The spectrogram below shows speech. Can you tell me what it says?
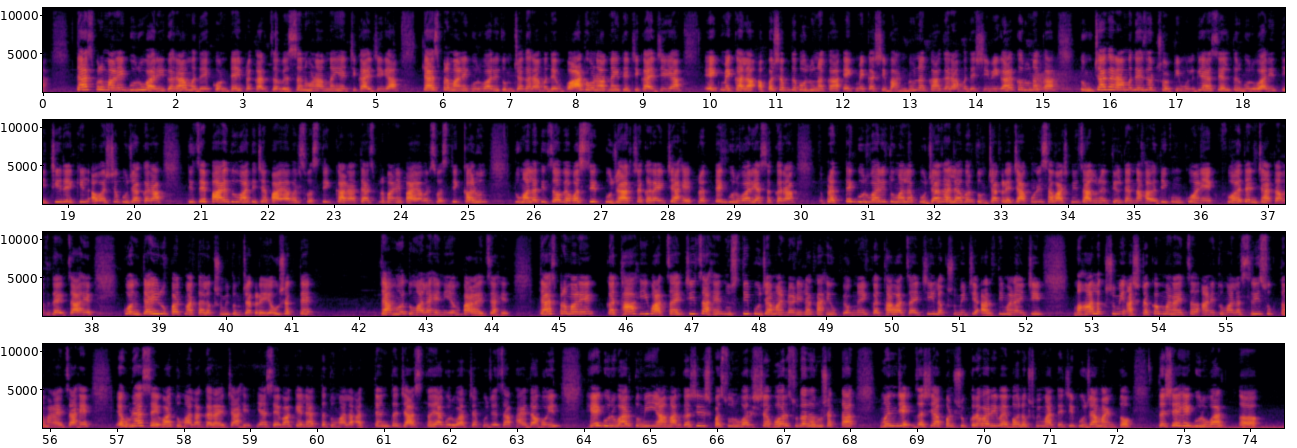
त्याचप्रमाणे गुरुवारी घरामध्ये कोणत्याही प्रकारचं व्यसन होणार नाही याची काळजी घ्या. त्याचप्रमाणे गुरुवारी तुमच्या घरामध्ये वाद होणार नाही त्याची काळजी घ्या. एकमेकाला अपशब्द बोलू नका एकमेकाशी भांडू नका घरामध्ये शिविगाळ करू नका. तुमच्या घरामध्ये जर छोटी मुलगी असेल तर गुरुवारी तिची देखील अवश्य पूजा करा. तिचे पाय धुवा तिच्या पायावर स्वस्तिक काढा. त्याचप्रमाणे पायावर स्वस्तिक काढून तुम्हाला तिचं व्यवस्थित पूजा अर्चा करायची आहे. प्रत्येक गुरुवारी असं करा. प्रत्येक गुरुवारी तुम्हाला पूजा झाल्यावर तुमच्याकडे ज्या कोणी सवाशणी चालून येतील त्यांना हळदी कुंकू आणि एक फळ त्यांच्या हातामध्ये द्यायचं आहे. कोणत्याही रूपात माता लक्ष्मी तुमच्याकडे येऊ शकते. त्यामुळे तुम्हाला हे नियम पाळायचे आहेत. त्याचप्रमाणे कथा ही वाचायचीच आहे. नुसती पूजा मांडणीला काही उपयोग नाही. कथा वाचायची लक्ष्मीची आरती म्हणायची महालक्ष्मी अष्टकम म्हणायचं आणि तुम्हाला श्रीसुक्त म्हणायचं आहे. एवढ्या सेवा तुम्हाला करायच्या आहेत. या सेवा केल्यात तर तुम्हाला अत्यंत जास्त या गुरुवारच्या पूजेचा फायदा होईल. हे गुरुवार तुम्ही या मार्गशीर्षपासून वर्षभर सुद्धा धरू शकता. म्हणजे जशी आपण शुक्रवारी वैभवलक्ष्मी मातेची पूजा मांडतो तसे हे गुरुवार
